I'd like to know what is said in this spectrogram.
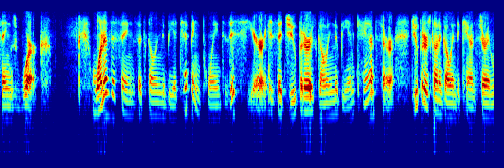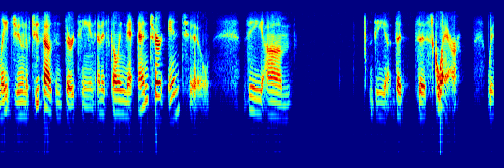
things work. One of the things that's going to be a tipping point this year is that Jupiter is going to be in Cancer. Jupiter is going to go into Cancer in late June of 2013, and it's going to enter into the um, the uh, the the square with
